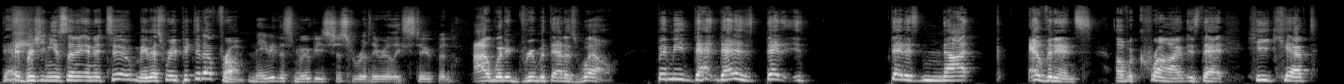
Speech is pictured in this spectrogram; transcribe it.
That had Brigitte Nielsen in it too. Maybe that's where he picked it up from. Maybe this movie's just really, really stupid. I would agree with that as well. But I mean that that is that is that is not evidence of a crime. Is that he kept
